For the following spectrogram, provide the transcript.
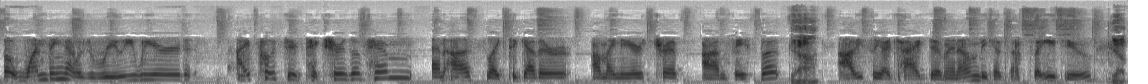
But one thing that was really weird, I posted pictures of him and us like together on my New Year's trip on Facebook. Yeah. Obviously, I tagged him in them because that's what you do. Yep.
